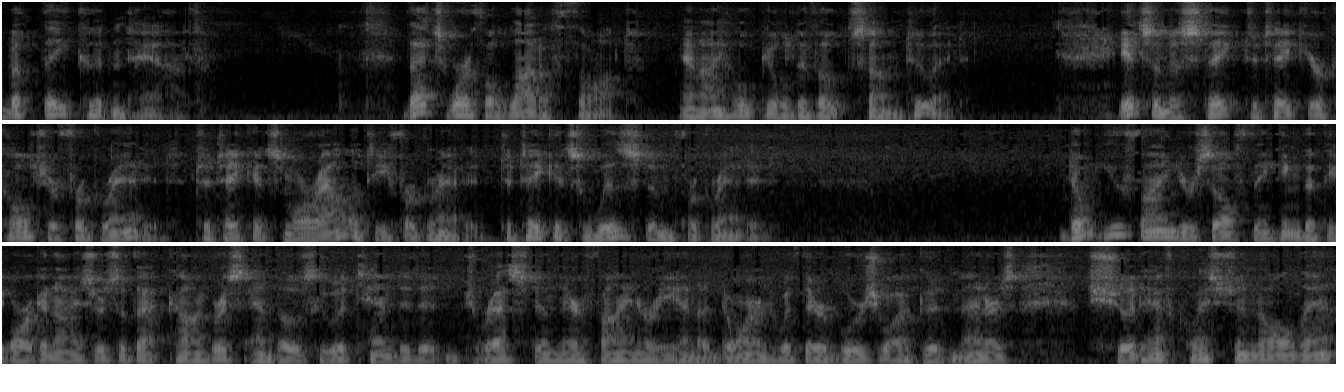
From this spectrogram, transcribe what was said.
but they couldn't have? That's worth a lot of thought, and I hope you'll devote some to it. It's a mistake to take your culture for granted, to take its morality for granted, to take its wisdom for granted. Don't you find yourself thinking that the organizers of that Congress and those who attended it, dressed in their finery and adorned with their bourgeois good manners, should have questioned all that?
